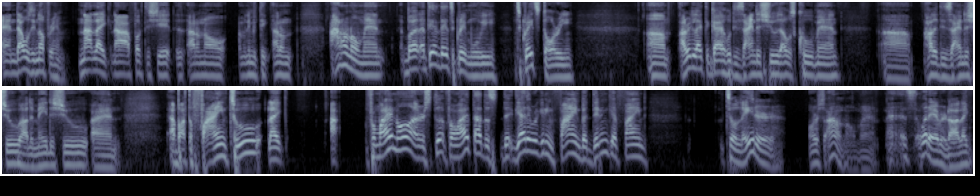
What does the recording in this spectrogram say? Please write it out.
and that was enough for him. Not like nah, fuck the shit. I don't know. I mean, let me think. I don't. I don't know, man. But at the end of the day, it's a great movie. It's a great story. Um, I really like the guy who designed the shoe. That was cool, man. Uh, how they designed the shoe, how they made the shoe, and about the fine too. Like, I, from what I know, I understood. From what I thought, this, the, yeah, they were getting fined, but didn't get fined till later, or so. I don't know, man. It's whatever, dog. Like,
